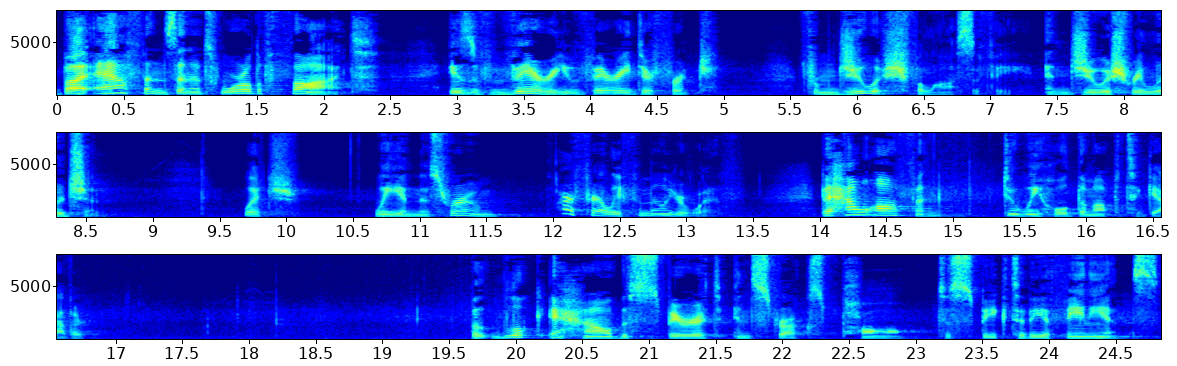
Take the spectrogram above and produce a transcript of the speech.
But Athens and its world of thought is very, very different from Jewish philosophy and Jewish religion, which we in this room are fairly familiar with. But how often do we hold them up together? But look at how the Spirit instructs Paul to speak to the Athenians,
